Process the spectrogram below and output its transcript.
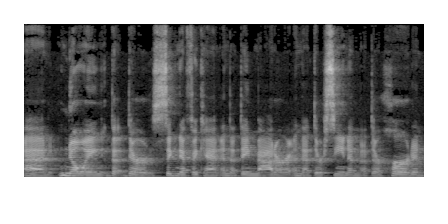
And knowing that they're significant and that they matter and that they're seen and that they're heard and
